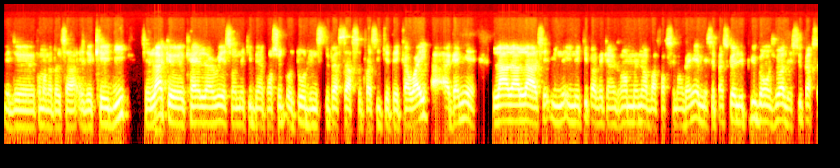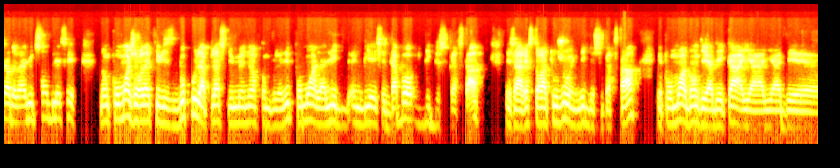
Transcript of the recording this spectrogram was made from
et de, comment on appelle ça, et de KD, c'est là que Kyle Lowry et son équipe bien construite autour d'une superstar, cette fois-ci qui était Kawhi, a, gagné. Là, là, là, c'est une, équipe avec un grand meneur va forcément gagner, mais c'est parce que les plus grands joueurs, les superstars de la Ligue sont blessés. Donc, pour moi, je relativise beaucoup la place du meneur, comme vous l'avez dit. Pour moi, la Ligue NBA, c'est d'abord une Ligue de superstars, et ça restera toujours une Ligue de superstars. Et pour moi, donc, il y a des cas, il y a, il y a, des,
